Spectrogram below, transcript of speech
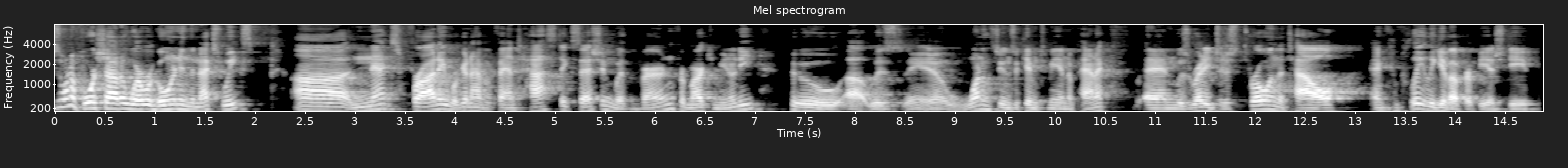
Just want to foreshadow where we're going in the next weeks. Uh, next Friday, we're going to have a fantastic session with Vern from our community, who uh, was you know one of the students who came to me in a panic and was ready to just throw in the towel and completely give up her PhD.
